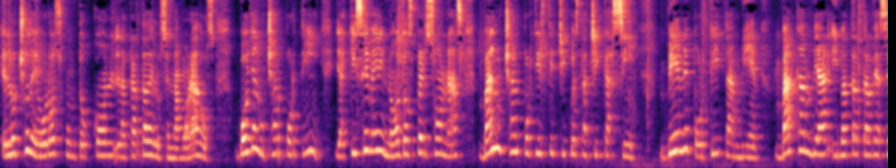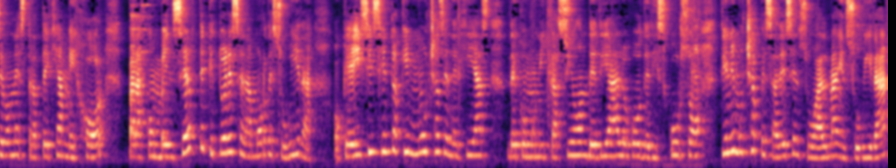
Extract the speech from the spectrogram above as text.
el ocho de oros junto con la carta de los enamorados. Voy a luchar por ti. Y aquí se ve, ¿no? Dos personas. Va a luchar por ti este chico, esta chica, sí. Viene por ti también. Va a cambiar y va a tratar de hacer una estrategia mejor para convencerte que tú eres el amor de su vida, ¿ok? Sí siento aquí muchas energías de comunicación, de diálogo, de discurso, tiene mucha pesadez en su alma, en su vida.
